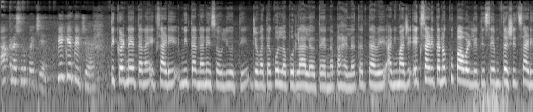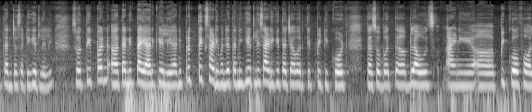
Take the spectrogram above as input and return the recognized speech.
अकराशे रुपयाची आहे. ही कितीची आहे. तिकडनं येताना एक साडी मी त्यांना नेसवली होती. जेव्हा त्या कोल्हापूरला आल्या होत्या यांना पाहायला तर त्यावेळी आणि माझी एक साडी त्यांना खूप आवडली होती. सेम तशीच साडी त्यांच्यासाठी घेतलेली. सो ती पण अ, त्यांनी तयार केली आहे आणि प्रत्येक साडी म्हणजे त्यांनी घेतली साडी की त्याच्यावरती पिटीकोट त्यासोबत ब्लाऊज आणि पिको फॉल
